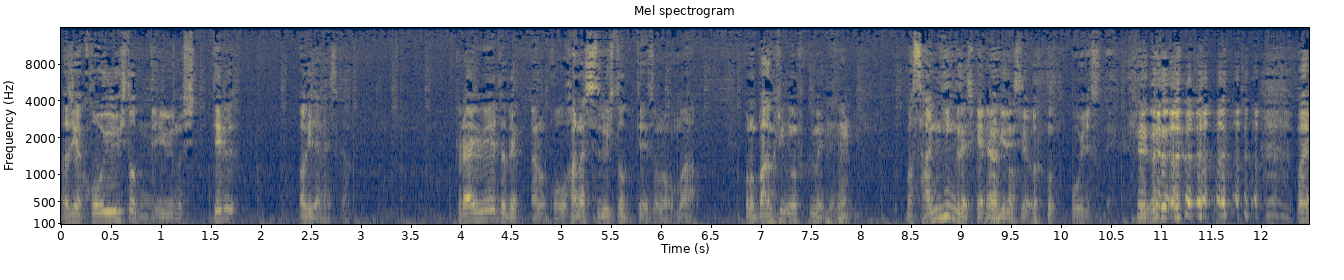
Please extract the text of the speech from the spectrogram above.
私がこういう人っていうのを知ってるわけじゃないですか。プライベートであのこうお話しする人ってその、まあ、この番組も含めてね、まあ、3人ぐらいしかいないわけですよ。多いですね。まあ、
